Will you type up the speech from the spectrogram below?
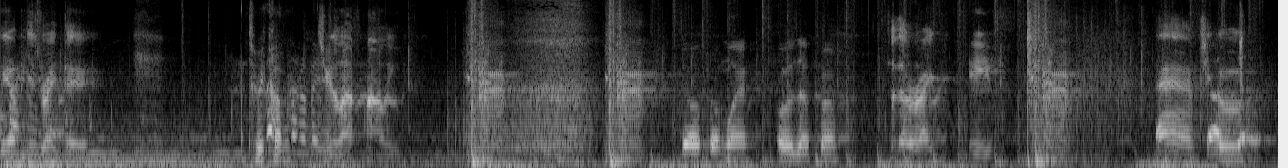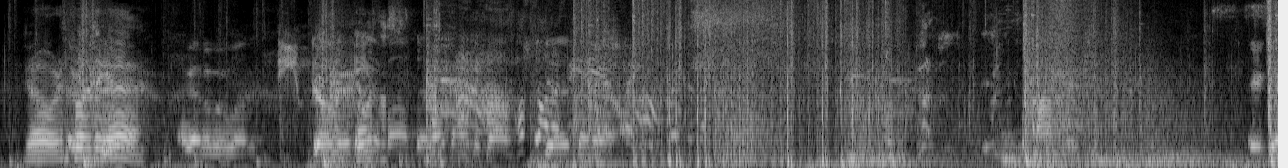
me up, he's right there. To recover. To your left, probably. Yo, from where? Where was that from? To the right. Dave. Damn, Chico. Yo, where the fuck is they at? I got overwhelmed. Damn, Yo, they're It behind the bomb. They're right behind the bomb. Hostile The at other the side of EMP. There you go.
